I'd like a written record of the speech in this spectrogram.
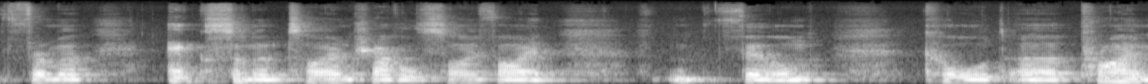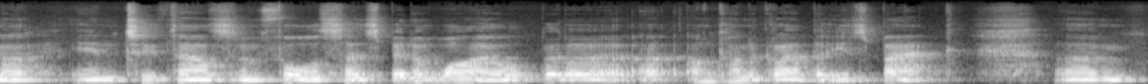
from an excellent time travel sci-fi film called uh, Primer in 2004. So it's been a while, but uh, I'm kind of glad that he's back. Um,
